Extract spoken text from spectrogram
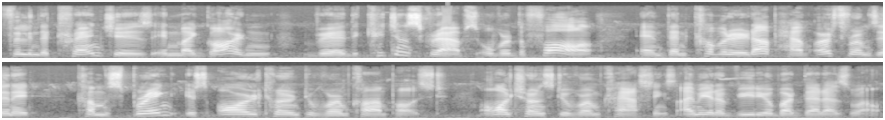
fill in the trenches in my garden with the kitchen scraps over the fall, and then cover it up, have earthworms in it. Come spring, it's all turned to worm compost. All turns to worm castings. I made a video about that as well.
